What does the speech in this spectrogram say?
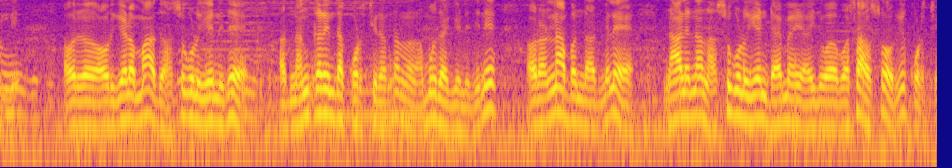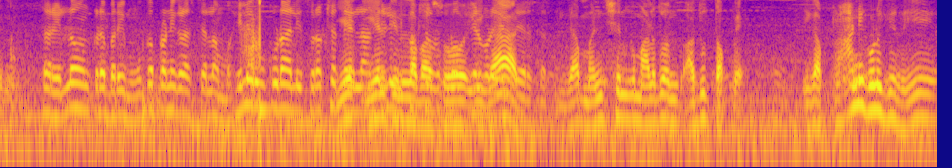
ಇಲ್ಲಿ. ಅವರು ಅವ್ರಿಗೆ ಹೇಳಮ್ಮ ಅದು ಹಸುಗಳು ಏನಿದೆ ಅದು ನನ್ನ ಕಡೆಯಿಂದ ಕೊಡ್ತೀನಿ ಅಂತ ನಾನು ಅಮುದಾಗಿ ಹೇಳಿದ್ದೀನಿ. ಅವ್ರ ಅಣ್ಣ ಬಂದಾದಮೇಲೆ ನಾಳೆ ನಾನು ಹಸುಗಳು ಏನು ಡ್ಯಾಮೇಜ್ ಇದು ಹೊಸ ಹಸು ಅವ್ರಿಗೆ ಕೊಡ್ತೀನಿ ನಾನು. ಸರ್ ಎಲ್ಲೋ ಒಂದು ಕಡೆ ಬರೀ ಮೂಕ ಪ್ರಾಣಿಗಳಷ್ಟೇ ಅಲ್ಲ ಮಹಿಳೆಯರು ಕೂಡ ಅಲ್ಲಿ ಸುರಕ್ಷತೆ ಹೇಳ್ತಿಲ್ಲ ಬಾಸು ಈಗ. ಈಗ ಮನುಷ್ಯನಿಗೆ ಮಾಡೋದು ಒಂದು ಅದು ತಪ್ಪೆ. ಈಗ ಪ್ರಾಣಿಗಳಿಗೆ ರೀ,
